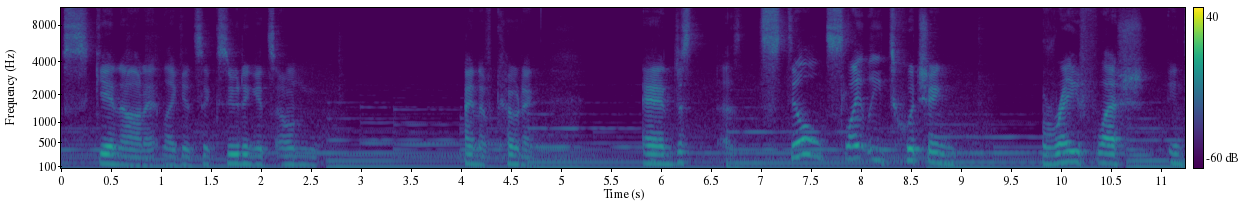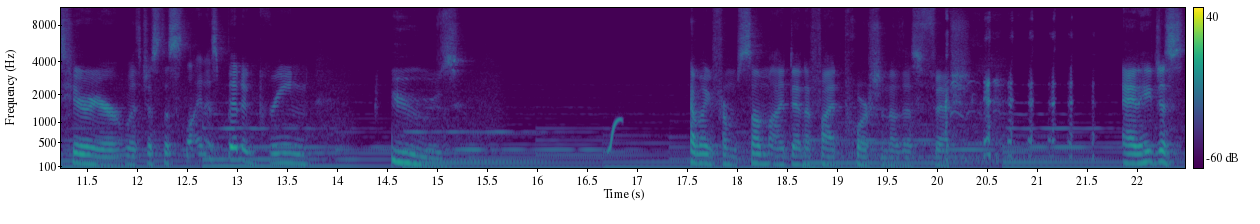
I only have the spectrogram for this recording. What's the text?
skin on it, like it's exuding its own kind of coating, and just a still slightly twitching gray flesh interior with just the slightest bit of green ooze coming from some identified portion of this fish. and he just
